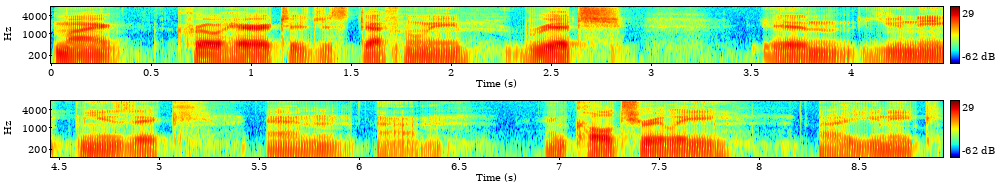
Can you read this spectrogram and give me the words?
My Crow heritage is definitely rich in unique music and um, and culturally uh, unique.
